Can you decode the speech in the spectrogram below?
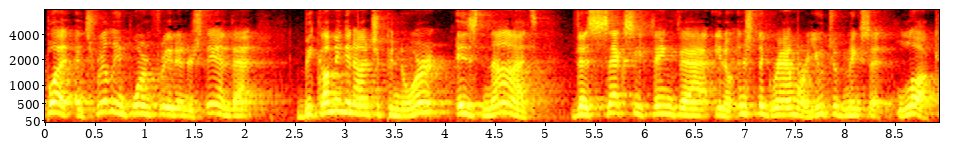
But it's really important for you to understand that becoming an entrepreneur is not the sexy thing that, you know, Instagram or YouTube makes it look.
